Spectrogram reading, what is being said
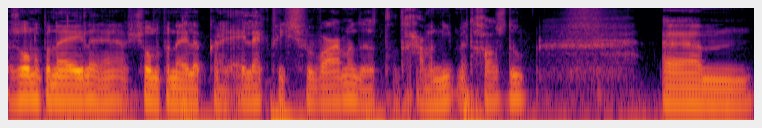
zonnepanelen. Hè. Als je zonnepanelen hebt, kan je elektrisch verwarmen. Dat, dat gaan we niet met gas doen. Um,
